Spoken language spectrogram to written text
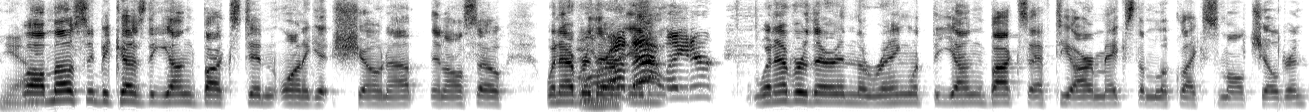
Yeah. Well, mostly because the Young Bucks didn't want to get shown up, and also whenever More More they're on that in, later. whenever they're in the ring with the Young Bucks, FTR makes them look like small children.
